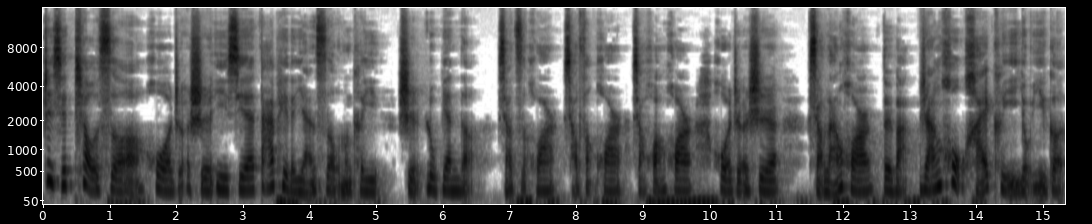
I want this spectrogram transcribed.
这些跳色或者是一些搭配的颜色，我们可以是路边的小紫花、小粉花、小黄花，或者是小兰花，对吧？然后还可以有一个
